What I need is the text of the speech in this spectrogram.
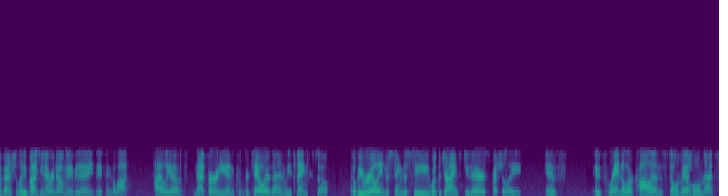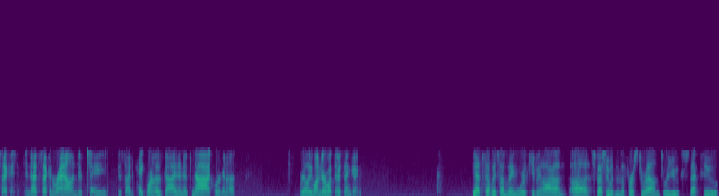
eventually. But you never know. Maybe they they think a lot highly of Nat Berhe and Cooper Taylor than we think. So it'll be really interesting to see what the Giants do there, especially if if Randall or Collins still available in that second in that second round if they decide to take one of those guys, and if not, we're gonna really wonder what they're thinking. Yeah, it's definitely something worth keeping an eye on, uh, especially within the first two rounds where you expect to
